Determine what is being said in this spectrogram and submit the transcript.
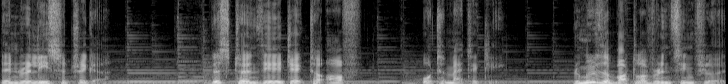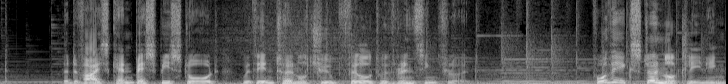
Then release the trigger. This turns the ejector off automatically. Remove the bottle of rinsing fluid. The device can best be stored with the internal tube filled with rinsing fluid. For the external cleaning,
